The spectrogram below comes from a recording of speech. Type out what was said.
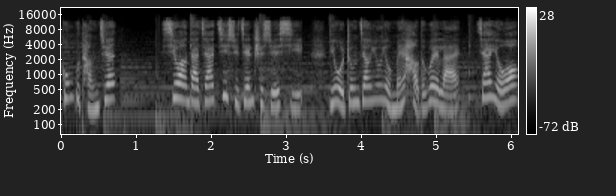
功不唐捐。希望大家继续坚持学习，你我终将拥有美好的未来，加油哦！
